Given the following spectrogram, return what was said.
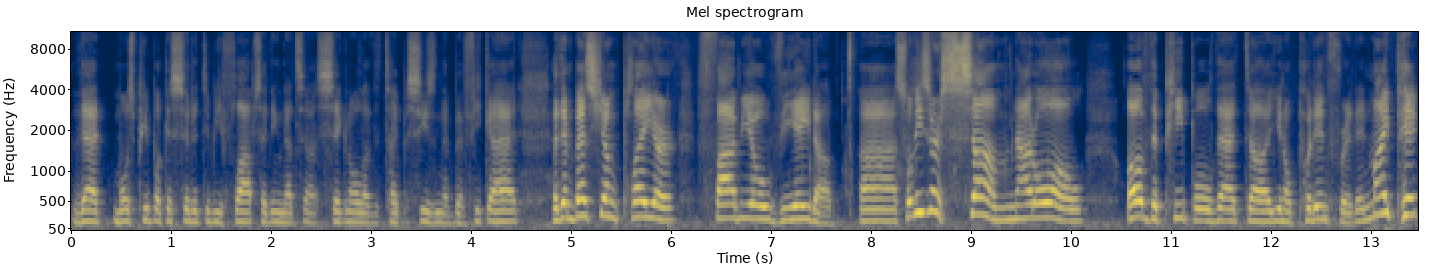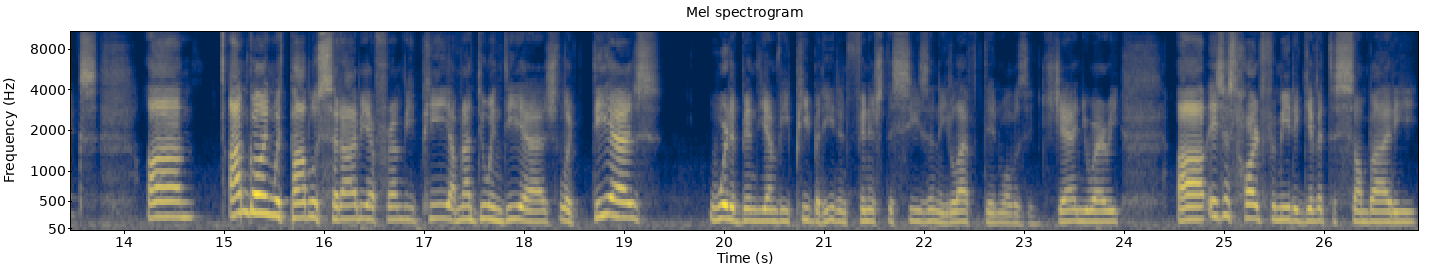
that most people consider to be flops, I think that's a signal of the type of season that Benfica had. And then best young player, Fabio Vieira. Uh, so these are some, not all, of the people that uh, you know put in for it. And my picks, um, I'm going with Pablo Sarabia for MVP. I'm not doing Diaz. Look, Diaz would have been the MVP, but he didn't finish the season. He left in what was it, January. Uh, it's just hard for me to give it to somebody.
